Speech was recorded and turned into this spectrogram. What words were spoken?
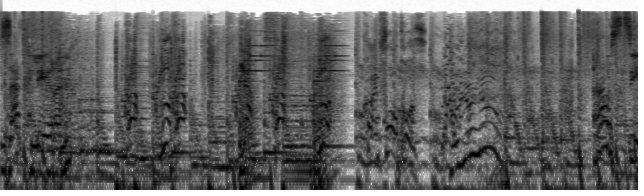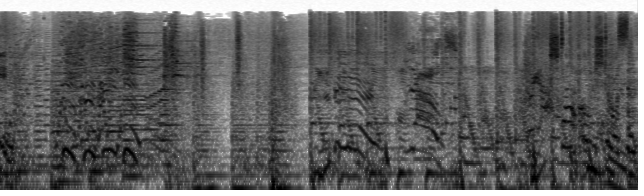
Sack leeren. Kein Fokus. Rausziehen. Stab umstoßen.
